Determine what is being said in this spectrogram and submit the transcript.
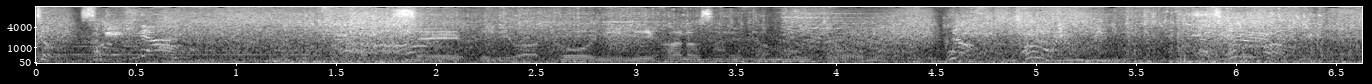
突撃だ。政府にはとうに見放されたものと思って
